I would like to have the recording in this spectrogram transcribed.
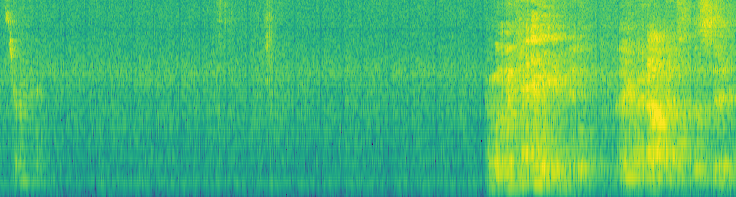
That's right. And when it came evening, they went out into the city.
